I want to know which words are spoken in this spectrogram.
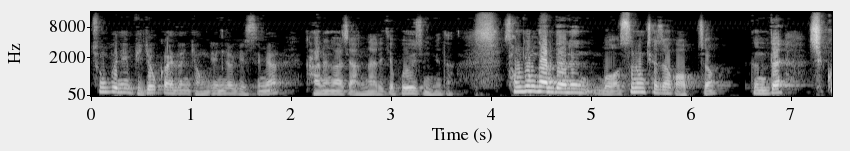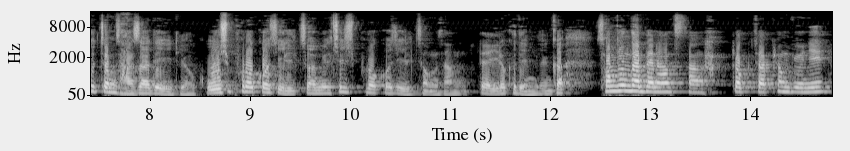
충분히 비교과에 대한 경쟁력이 있으면 가능하지 않나 이렇게 보여집니다. 성균관대는 뭐 수능 최저가 없죠. 근데 19.44대 1이었고 50%까지 1.1, 70%까지 1.3대 이렇게 됩니다. 그러니까 성균관대는 항상 합격자 평균이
